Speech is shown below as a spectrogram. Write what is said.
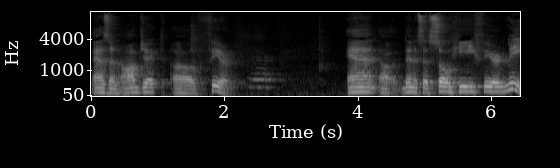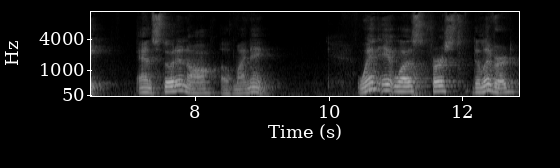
as an object of fear. And uh, then it says, So he feared me and stood in awe of my name. When it was first delivered,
